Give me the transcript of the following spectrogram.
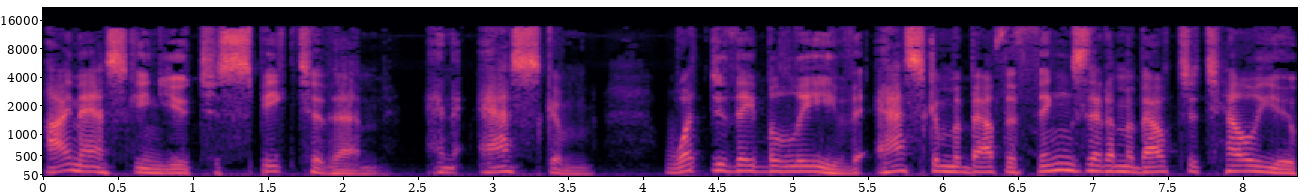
I'm asking you to speak to them and ask them what do they believe? Ask them about the things that I'm about to tell you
